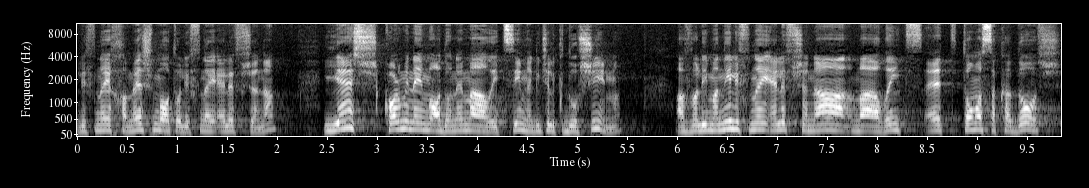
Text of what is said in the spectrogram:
לפני 500 או לפני אלף שנה. יש כל מיני מועדוני מעריצים, נגיד של קדושים, אבל אם אני לפני אלף שנה מעריץ את תומאס הקדוש,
